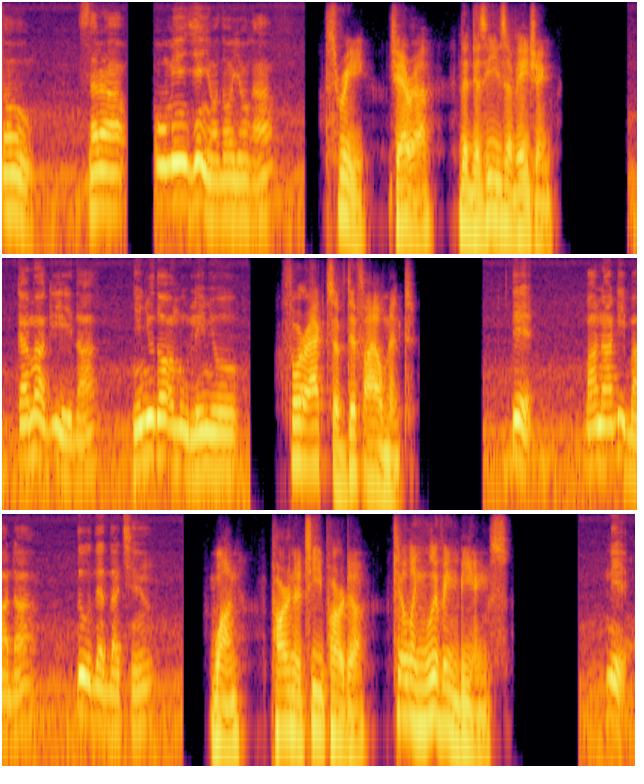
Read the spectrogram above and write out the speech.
3ဇရာအိုမင်းရင့်ရော်သောယောဂ Three, Jera, the disease of aging. ကမ္မကိလေသာညဉ့်ညူးသောအမှု၄မျိုး Four acts of defilement. 1ပါဏာတိပါဒသူ့အသက်သက်ခြင်း One, Parnati Parda, killing living beings. 2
